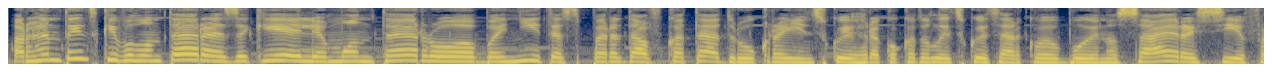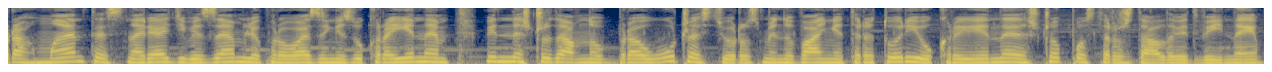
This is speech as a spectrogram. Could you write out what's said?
Аргентинський волонтер Езекіель Монтеро Бенітес передав катедру Української греко-католицької церкви в Буенос-Айресі фрагменти снарядів і землю, провезені з України. Він нещодавно брав участь у розмінуванні території України, що постраждали від війни.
